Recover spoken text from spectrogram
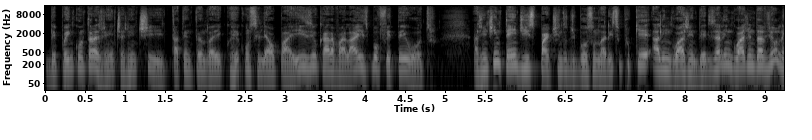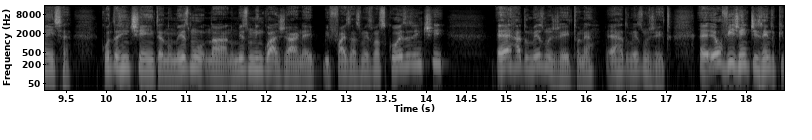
Depois contra a gente. A gente tá tentando aí reconciliar o país e o cara vai lá e esbofeteia o outro. A gente entende isso partindo de bolsonarista porque a linguagem deles é a linguagem da violência. Quando a gente entra no mesmo, na, no mesmo linguajar, né, e faz as mesmas coisas, a gente erra do mesmo jeito, né? Erra do mesmo jeito. É, eu vi gente dizendo que,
